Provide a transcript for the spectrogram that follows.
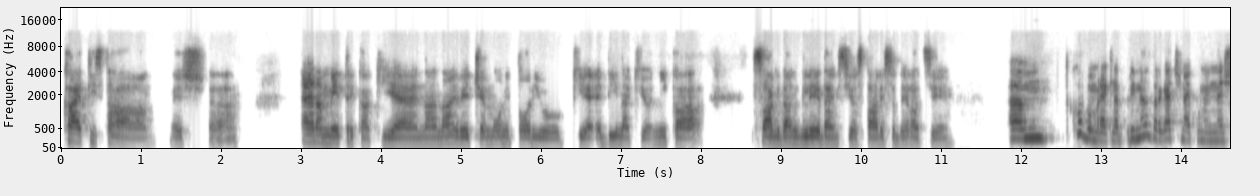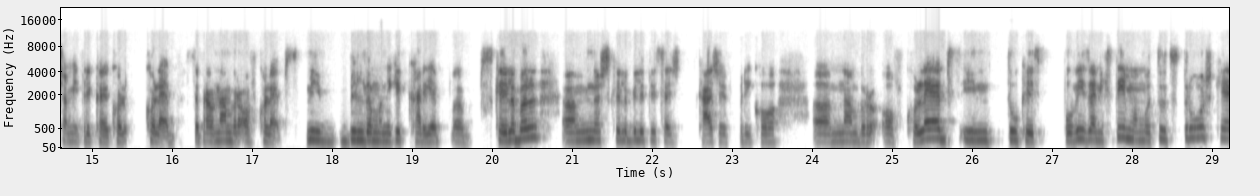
kaj je tista, veš, uh, ena metrika, ki je na največjem monitorju, ki je edina, ki jo Nika vsak dan gleda in vsi ostali sodelavci? Um, tako bom rekla, pri nas drugače najpomembnejša metrika je kolab, se pravi, number of collabs. Mi buildamo nekaj, kar je uh, scalable, um, naš scalability se kaže preko um, number of collabs in tukaj povezanih s tem imamo tudi stroške,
